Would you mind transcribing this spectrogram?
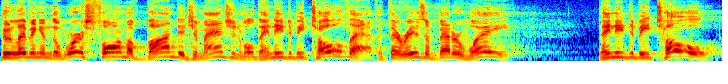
who are living in the worst form of bondage imaginable. They need to be told that, that there is a better way. They need to be told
